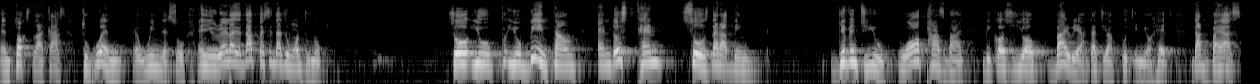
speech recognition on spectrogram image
and talks like us to go and uh, win the soul. And you realize that that person doesn't want to know. So you, you be in town, and those 10 souls that have been given to you will all pass by because your barrier that you have put in your head, that bias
